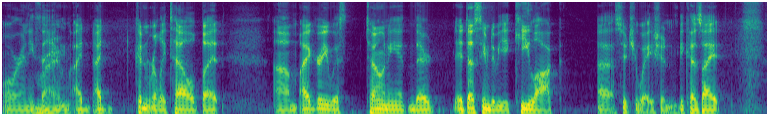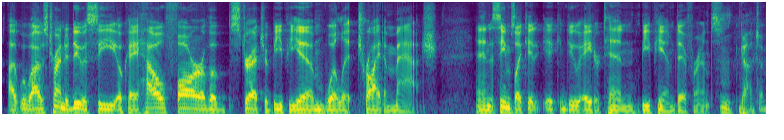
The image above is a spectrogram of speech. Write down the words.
or anything. I I couldn't really tell, but um, I agree with Tony. There, it does seem to be a key lock uh, situation because I, I, what I was trying to do is see, okay, how far of a stretch of BPM will it try to match? And it seems like it, it can do eight or 10 BPM difference. Gotcha.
